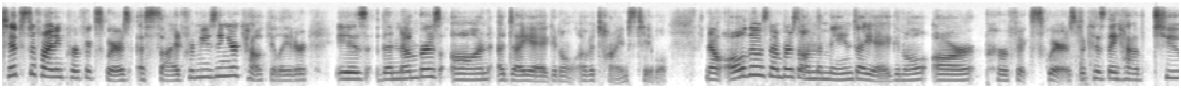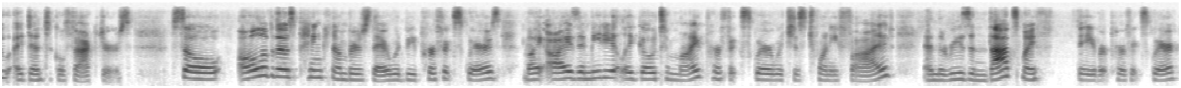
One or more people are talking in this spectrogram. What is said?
tips to finding perfect squares, aside from using your calculator, is the numbers on a diagonal of a times table. Now all those numbers on the main diagonal are perfect squares because they have two identical factors. So all of those pink numbers there would be perfect squares. My eyes immediately go to my perfect square, which is 25. And the reason that's my favorite perfect square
